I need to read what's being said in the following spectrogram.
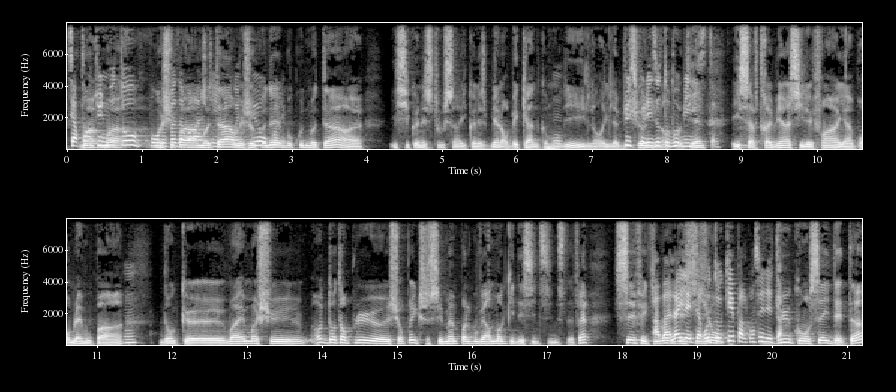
Certains ont une moto pour moi, ne je suis pas avoir un acheté motard, une mais je voiture, connais beaucoup de motards. euh, Ils s'y connaissent tous, hein. ils connaissent bien leur bécane, comme on Mm. dit. Ils, ils Plus que les automobilistes. Et ils savent très bien si les freins, il y a un problème ou pas. hein. Mm. Donc, euh, ouais, moi, je suis d'autant plus euh, surpris que ce n'est même pas le gouvernement qui décide de cette affaire. C'est Ah effectivement bah là, une il a été retoqué par le Conseil d'État. du Conseil d'État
